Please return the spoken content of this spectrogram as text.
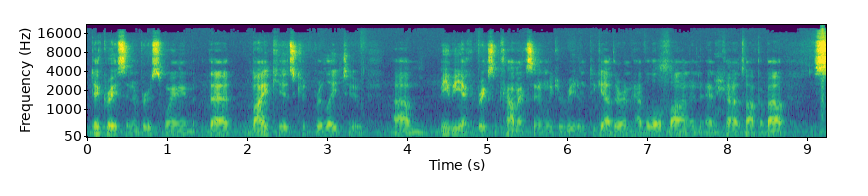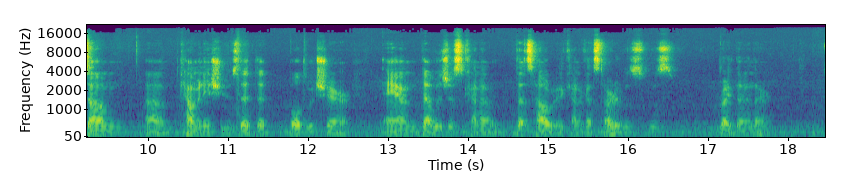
Dick Grayson and Bruce Wayne that my kids could relate to. Um, maybe I could bring some comics in, and we could read them together and have a little fun and, and kind of talk about some um, common issues that, that both would share. And that was just kind of that's how it kind of got started was was right then and there.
